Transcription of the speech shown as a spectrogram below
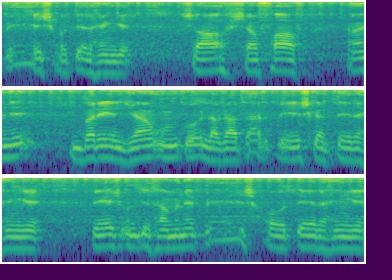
پیش ہوتے رہیں گے۔ صاف شفاف ہاں جی بڑے جام ان کو لگاتار پیش کرتے رہیں گے۔ پیش ان کے سامنے پیش ہوتے رہیں گے۔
